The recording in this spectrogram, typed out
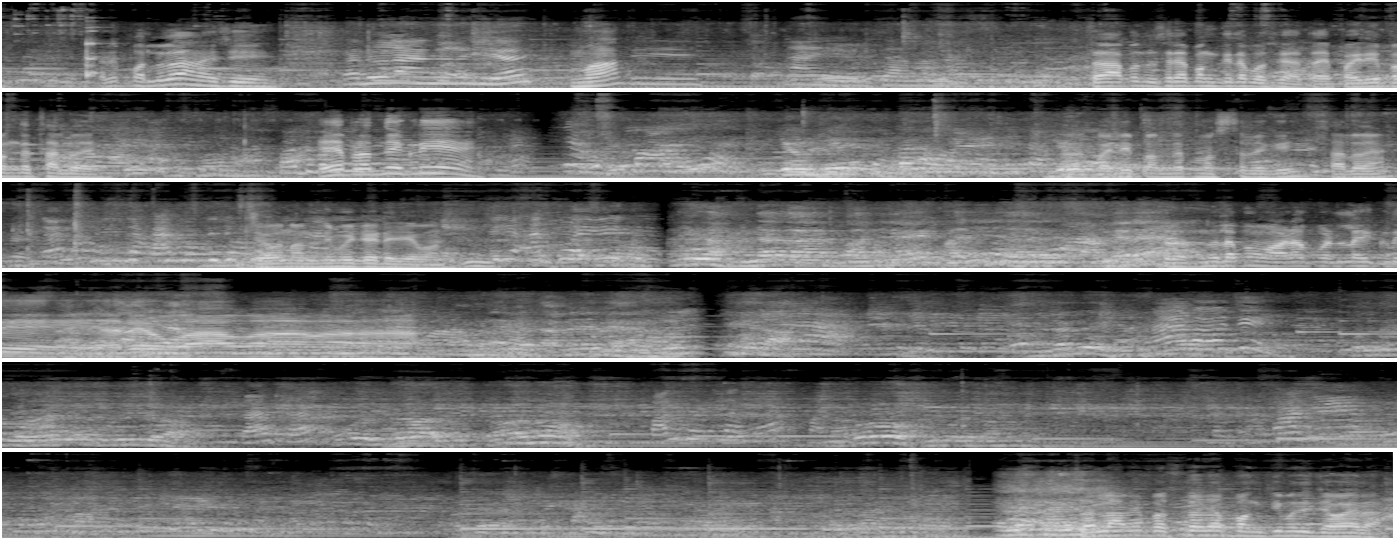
अरे पल्लूला आणायची? मग तर आपण दुसऱ्या पंक्तीला बसूया आता पहिली पंक्त चालू आहे. ए प्रज्ञू इकडे ये. पहिली पंगत मस्तपैकी चालू आहे. जेवण अनलिमिटेड आहे जेवण. रत्नूला पण वाडा पडला इकडे. अरे वा वा. चला आम्ही बसलो त्या पंक्तीमध्ये जेवायला.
